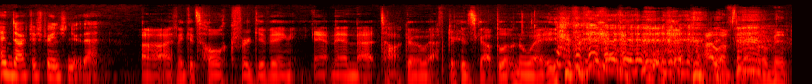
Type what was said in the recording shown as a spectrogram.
and Doctor Strange knew that. Uh, I think it's Hulk for giving Ant Man that taco after his got blown away. I loved that moment.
